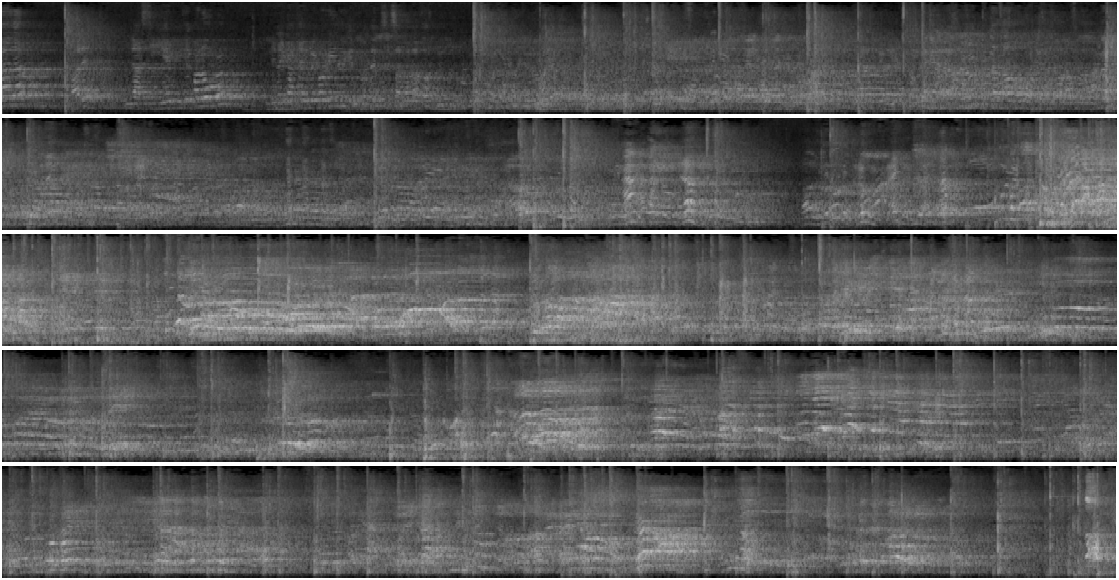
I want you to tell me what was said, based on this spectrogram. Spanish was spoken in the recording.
La siguiente paloma tiene que hacer el recorrido y entonces se salva la dos. Oh!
